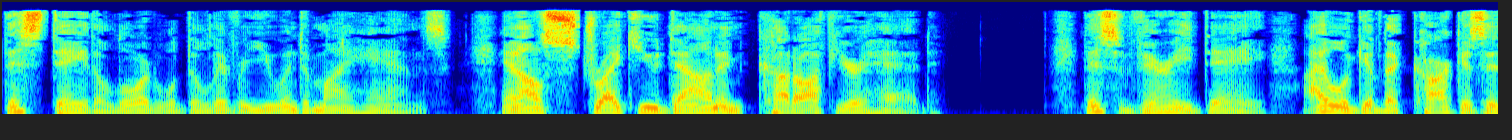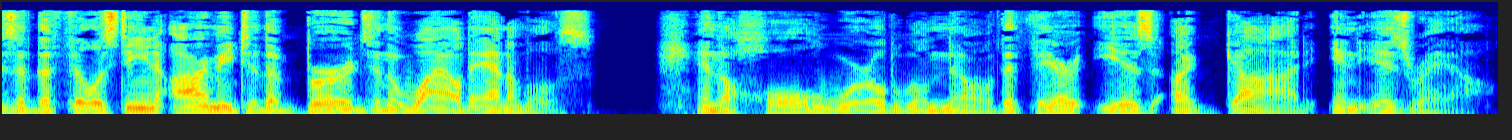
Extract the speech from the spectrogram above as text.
this day the lord will deliver you into my hands and i'll strike you down and cut off your head. This very day i will give the carcasses of the philistine army to the birds and the wild animals. And the whole world will know that there is a god in israel.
